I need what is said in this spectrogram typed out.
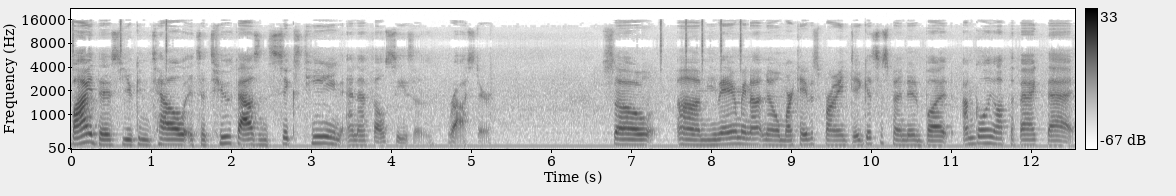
by this, you can tell it's a 2016 NFL season roster. So um, you may or may not know Martavis Bryant did get suspended, but I'm going off the fact that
